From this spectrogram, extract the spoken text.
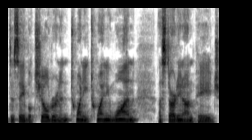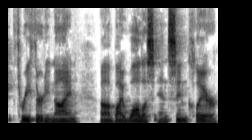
Disease in Childhood in 2021, uh, starting on page 339 uh, by Wallace and Sinclair.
